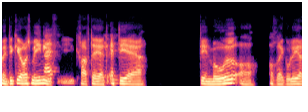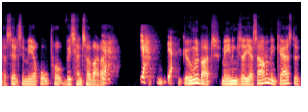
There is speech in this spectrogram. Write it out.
men det giver også mening ja. i kraft af, at, at det er det er en måde at, at regulere dig selv til mere ro på, hvis han så var der. Ja. Ja, ja. Det gør umiddelbart mening, så jeg savner min kæreste,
